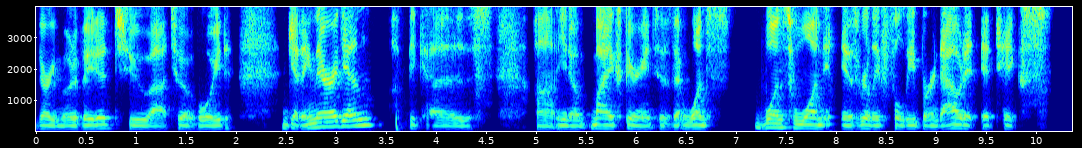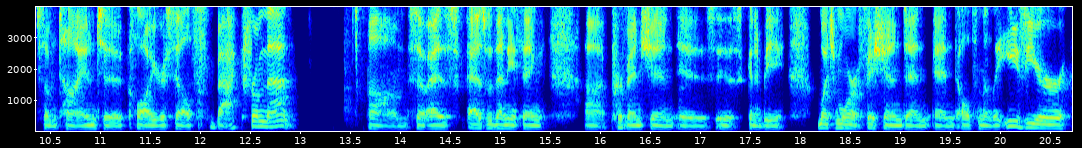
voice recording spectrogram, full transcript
very motivated to uh, to avoid getting there again because uh, you know my experience is that once once one is really fully burned out, it, it takes some time to claw yourself back from that um, so as as with anything, uh, prevention is is going to be much more efficient and and ultimately easier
